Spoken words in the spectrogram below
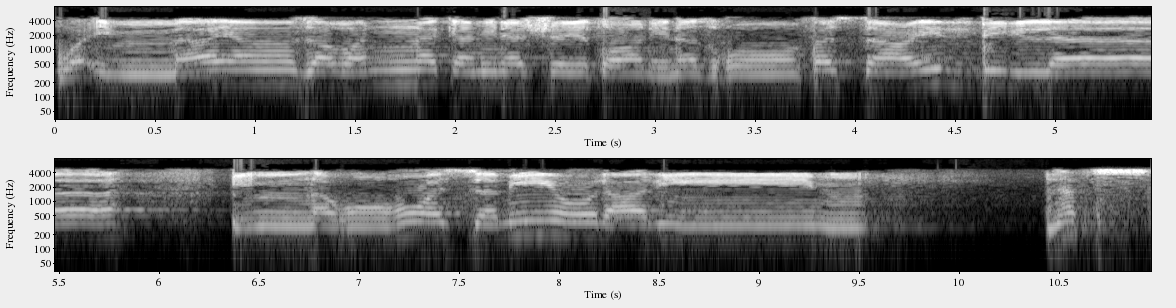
وإما ينزغنك من الشيطان نزغ فاستعذ بالله إنه هو السميع العليم. نفس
